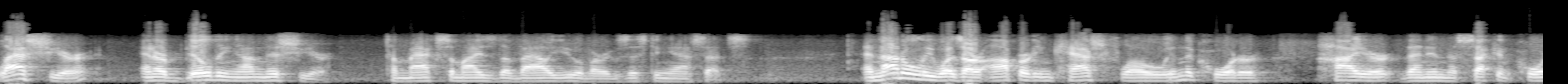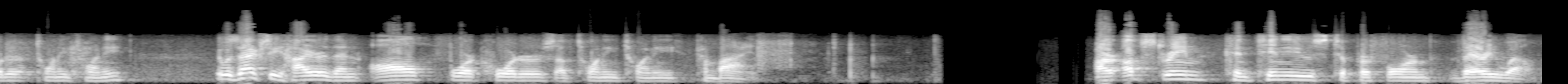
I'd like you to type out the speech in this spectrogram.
last year and are building on this year to maximize the value of our existing assets. And Not only was our operating cash flow in the quarter higher than in the second quarter of 2020, it was actually higher than all four quarters of 2020 combined. Our upstream continues to perform very well,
